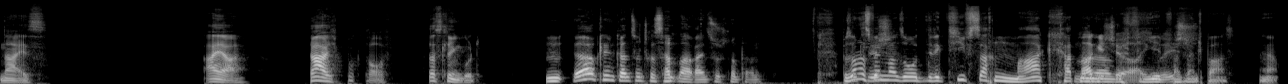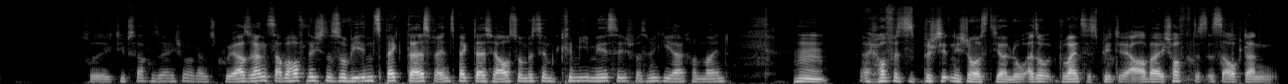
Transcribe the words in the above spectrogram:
Nice. Ah ja. Da habe ich Bock drauf. Das klingt gut. Ja, klingt ganz interessant, mal reinzuschnuppern. Besonders Wirklich? wenn man so Detektivsachen mag, hat man Mag da ich ja auf jeden Fall seinen Spaß. Ja. So Detektivsachen sind eigentlich immer ganz cool. Ja, solange es aber hoffentlich nicht so wie Inspector ist, weil Inspector ist ja auch so ein bisschen krimimäßig, was Winky ja gerade meint. Hm. Ich hoffe, es besteht nicht nur aus Dialog. Also, du meinst es besteht ja, aber ich hoffe, das ist auch dann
